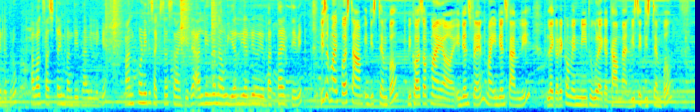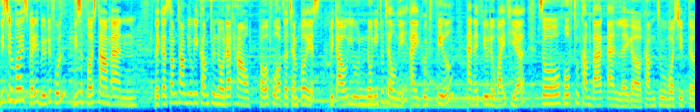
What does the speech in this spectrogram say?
ಹೇಳಿದರು. ಅವಾಗ ಫಸ್ಟ್ ಟೈಮ್ ಬಂದಿದ್ದು ನಾವು ಇಲ್ಲಿಗೆ. ಅಂದ್ಕೊಂಡಿದ್ದು ಸಕ್ಸಸ್ ಆಗಿದೆ. ಅಲ್ಲಿಂದ ನಾವು ಇಯರ್ಲಿ ಇಯರ್ಲಿ ಬರ್ತಾ ಇರ್ತೀವಿ. This is my first time in this temple because of my Indians friend my Indians family like recommend me to like a common visit this temple this temple is very beautiful this first time and like uh, sometimes you will come to know that how powerful of the temple is. Without you, no need to tell me. I could feel and I feel the vibe here. So hope to come back and like uh, come to worship the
